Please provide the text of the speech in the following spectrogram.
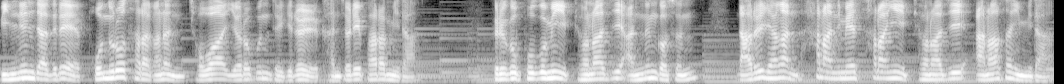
믿는 자들의 본으로 살아가는 저와 여러분 되기를 간절히 바랍니다. 그리고 복음이 변하지 않는 것은 나를 향한 하나님의 사랑이 변하지 않아서입니다.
